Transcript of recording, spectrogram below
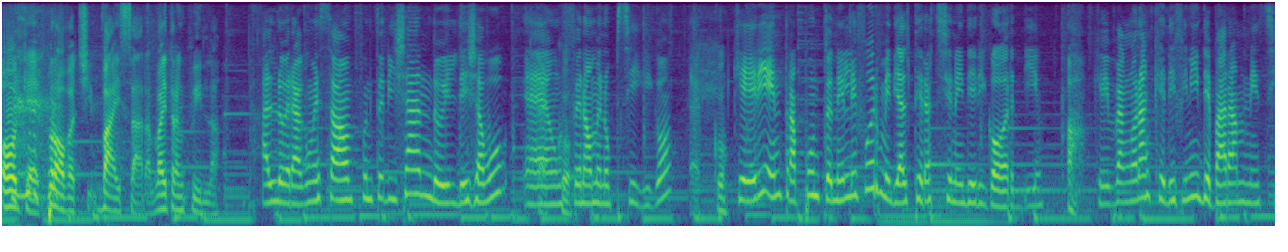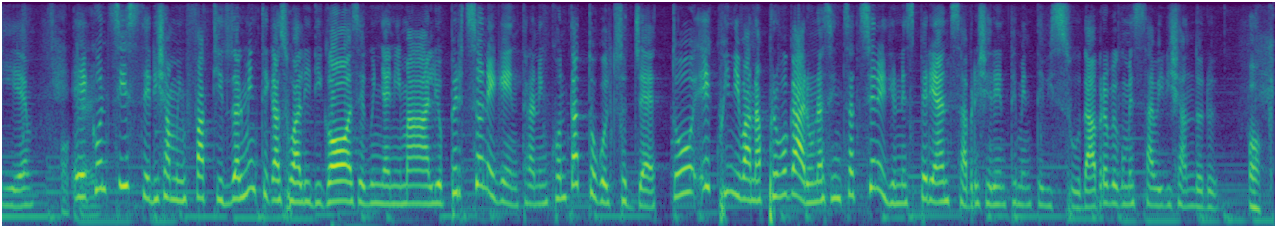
Ok, provaci, vai Sara, vai tranquilla. Allora, come stavamo appunto dicendo, il déjà vu è Ecco. un fenomeno psichico Ecco. che rientra appunto nelle forme di alterazione dei ricordi, Ah, che vengono anche definite paramnesie. ok. E consiste, diciamo, in fatti totalmente casuali di cose, quindi animali o persone che entrano in contatto col soggetto e quindi vanno a provocare una sensazione di un'esperienza precedentemente vissuta, proprio come stavi dicendo tu. Ok.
